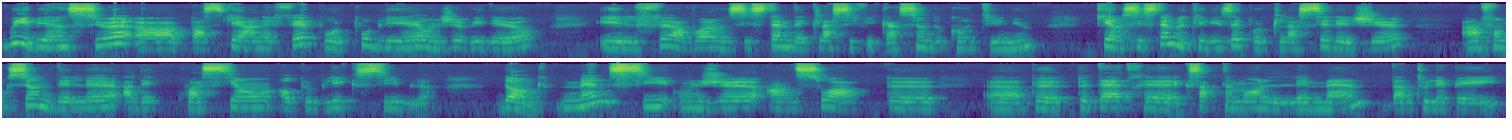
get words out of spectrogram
Oui, bien sûr, euh, parce qu'en effet, pour publier un jeu vidéo, il faut avoir un système de classification du contenu, qui est un système utilisé pour classer les jeux en fonction de leur adéquation au public cible. Donc, même si un jeu en soi peut euh, peut, peut être exactement les mêmes dans tous les pays.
